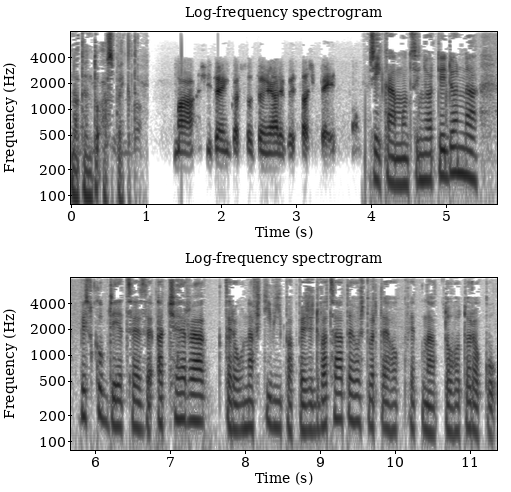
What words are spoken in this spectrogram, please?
na tento aspekt. Říká monsignor Di Donna, biskup diecéze Acera, kterou navštíví papež 24. května tohoto roku.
